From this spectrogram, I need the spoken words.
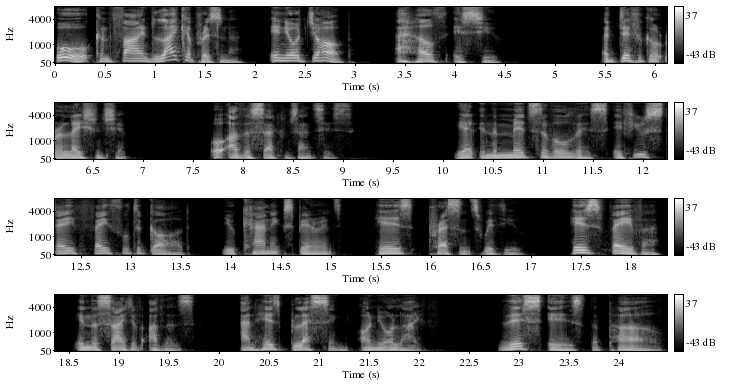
or confined like a prisoner in your job, a health issue, a difficult relationship, or other circumstances. Yet, in the midst of all this, if you stay faithful to God, you can experience His presence with you, His favor in the sight of others, and His blessing on your life. This is the pearl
